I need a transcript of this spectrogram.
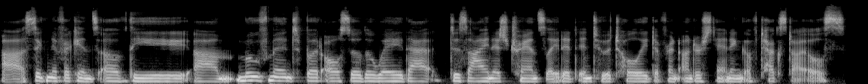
uh, significance of the um, movement, but also the way that design is translated into a totally different understanding of textiles.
